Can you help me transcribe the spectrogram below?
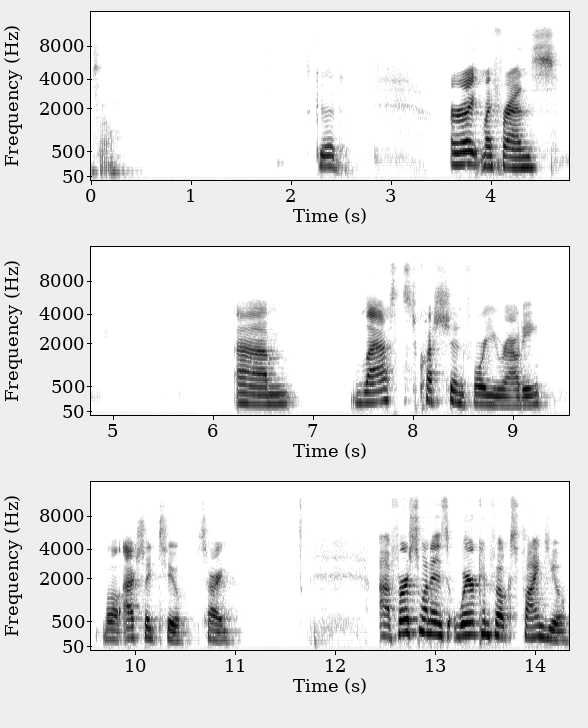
So It's good. All right, my friends. Um, last question for you, Rowdy. Well, actually, two. Sorry. Uh, first one is where can folks find you?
